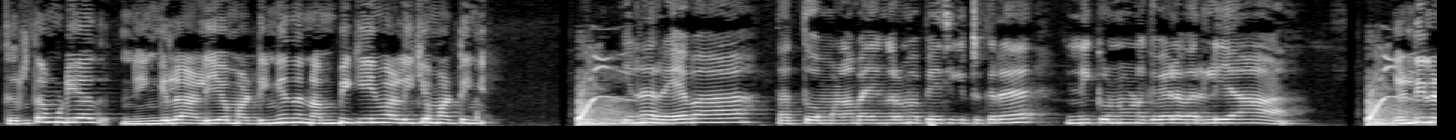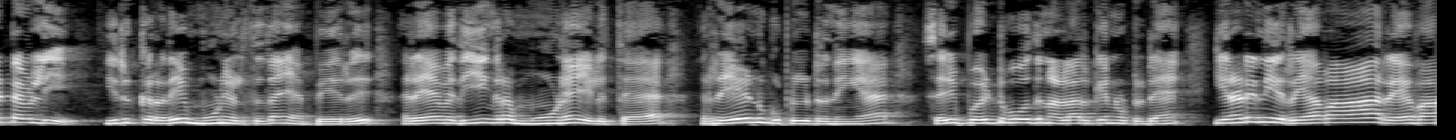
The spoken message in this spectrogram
திருத்த முடியாது. நீங்களும் அழிய மாட்டீங்க இந்த நம்பிக்கையும் அழிக்க மாட்டீங்க. என்ன ரேவா தத்துவமெல்லாம் பயங்கரமா பேசிக்கிட்டு இருக்கிற? இன்னைக்கு ஒன்று உனக்கு வேலை வரலையா? எண்டி நட்டவள்ளி இருக்கிறதே மூணு எழுத்து தான் என் பேர். ரேவதிங்கிற மூணே எழுத்த. ரேன்னு கூப்பிட்டுக்கிட்டு இருந்தீங்க. சரி போயிட்டு போகுது நல்லா இருக்கேன்னு விட்டுட்டேன். என்னடி நீ ரேவா ரேவா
